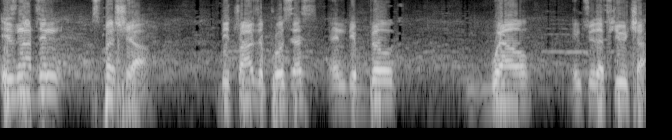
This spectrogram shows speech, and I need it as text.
It's nothing special. They trust the process and they build well into the future.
